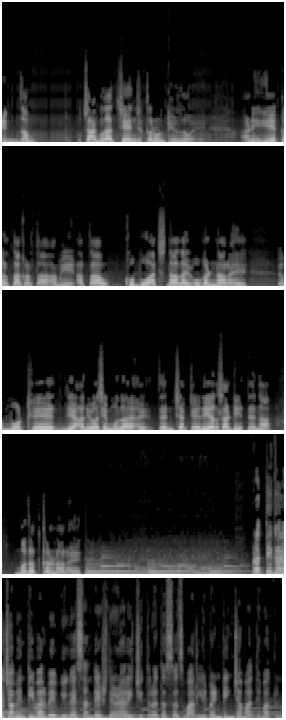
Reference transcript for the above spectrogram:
एकदम चांगला चेंज करून ठेवलो आहे. आणि हे करता करता आम्ही आता खूप वाचनालय उघडणार आहे. मोठे जे आदिवासी मुलं आहे त्यांच्या कॅरियरसाठी त्यांना मदत करणार आहे. प्रत्येक घराच्या भिंतीवर वेगवेगळे संदेश देणारी चित्र तसंच वारली पेंटिंगच्या माध्यमातून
